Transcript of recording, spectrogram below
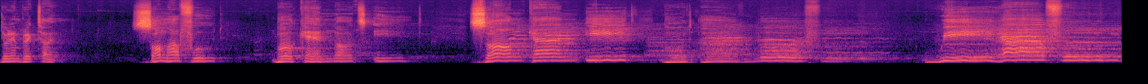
during break time. Some have food but cannot eat. Some can eat but have no food. We have food.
